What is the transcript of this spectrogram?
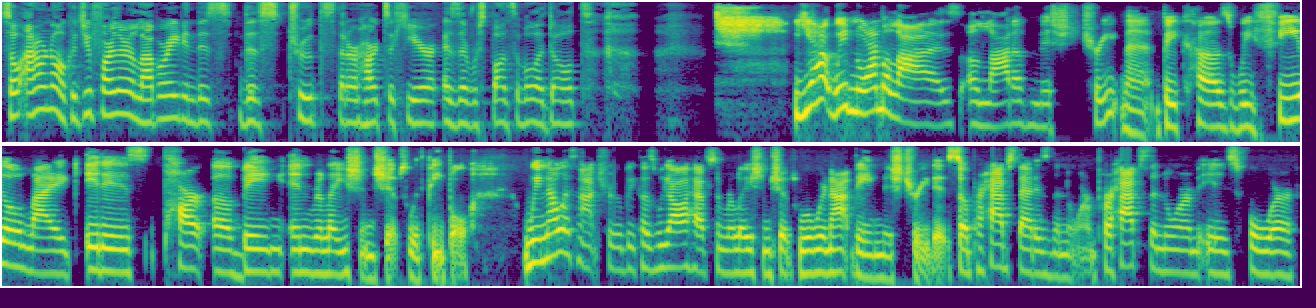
So I don't know. Could you further elaborate in this this truths that are hard to hear as a responsible adult? Yeah, we normalize a lot of mistreatment because we feel like it is part of being in relationships with people we know it's not true because we all have some relationships where we're not being mistreated. So perhaps that is the norm. Perhaps the norm is for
